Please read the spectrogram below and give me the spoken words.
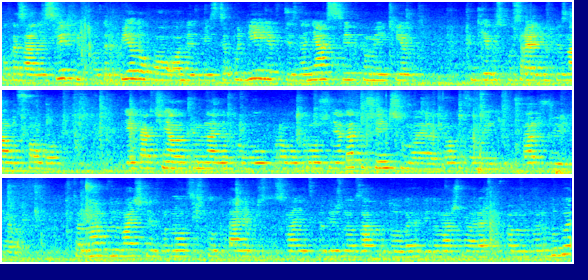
показання свідків, потерпілого, огляд місця події, впізнання свідками, які, які безпосередньо впізнав особу, яка вчиняла кримінальне право- правопорушення, а також іншими доказами, які підтверджують. Сторона обвинувачення звернулася з клопотанням про застосування запобіжного заходу у вигляді домашнього арешту певної передоби,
